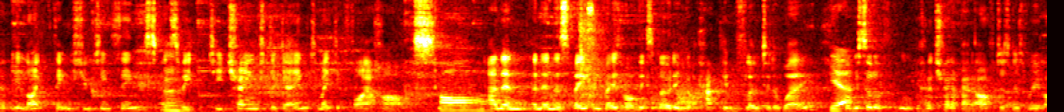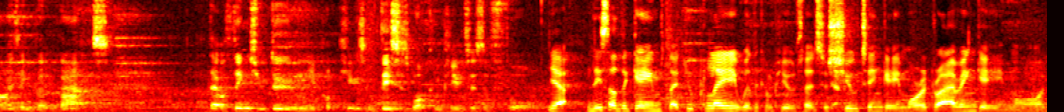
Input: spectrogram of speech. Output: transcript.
don't really like things shooting things, and mm. so he, he, changed the game to make it fire hearts. Oh. And then and then the space invader rather than exploding got happy and floated away. Yeah. But we sort of we had a chat about it afterwards and was realizing that that there are things you do when you put cues and this is what computers are for. Yeah, these are the games that you play with the computer. It's a yeah. shooting game or a driving game or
